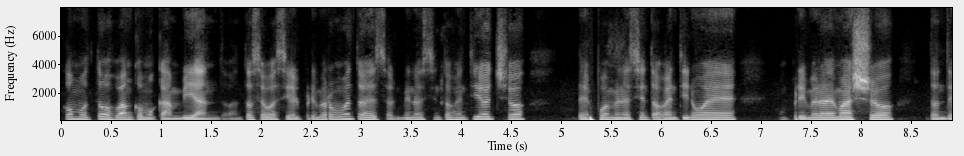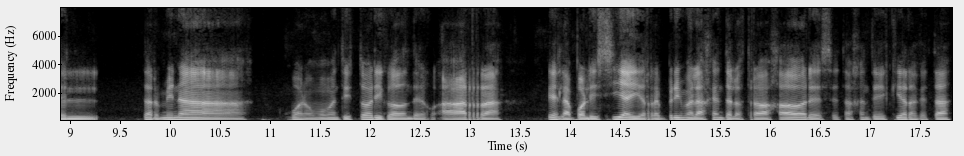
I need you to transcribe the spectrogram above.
cómo todos van como cambiando. Entonces, vos decís, el primer momento es eso, el 1928, después 1929, un primero de mayo, donde termina, bueno, un momento histórico donde agarra, es la policía y reprime a la gente, a los trabajadores, esta gente de izquierda que está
